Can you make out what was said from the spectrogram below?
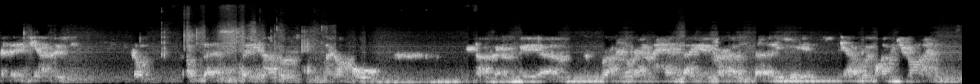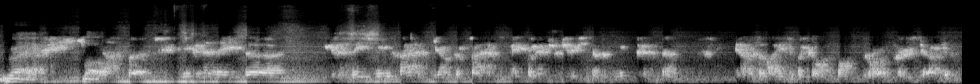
to this, you know, because bless, but, you know, we're, not all not going to be um, running around headbanging for another 30 years. Know, we might be trying. right. Well, Yeah, but you're going to need uh, you're going to need new fans, younger fans, people introduced to the music. And you know, it's amazing. We go on Monster Rock Cruise. I can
